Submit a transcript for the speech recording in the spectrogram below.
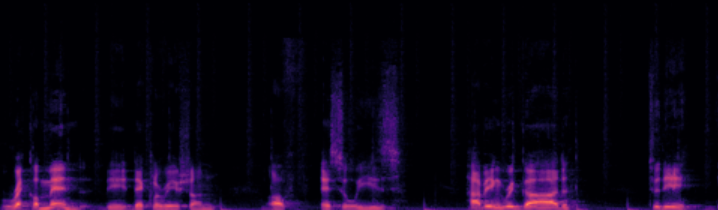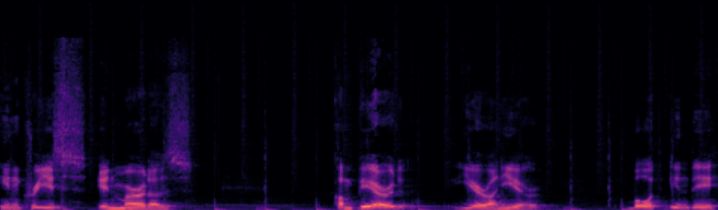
recommend the declaration of SOEs having regard to the increase in murders compared year on year, both in the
